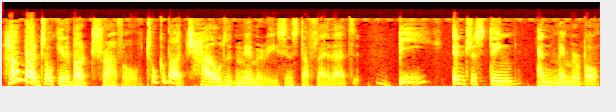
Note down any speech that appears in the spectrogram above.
How about talking about travel? Talk about childhood memories and stuff like that. Be interesting and memorable.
